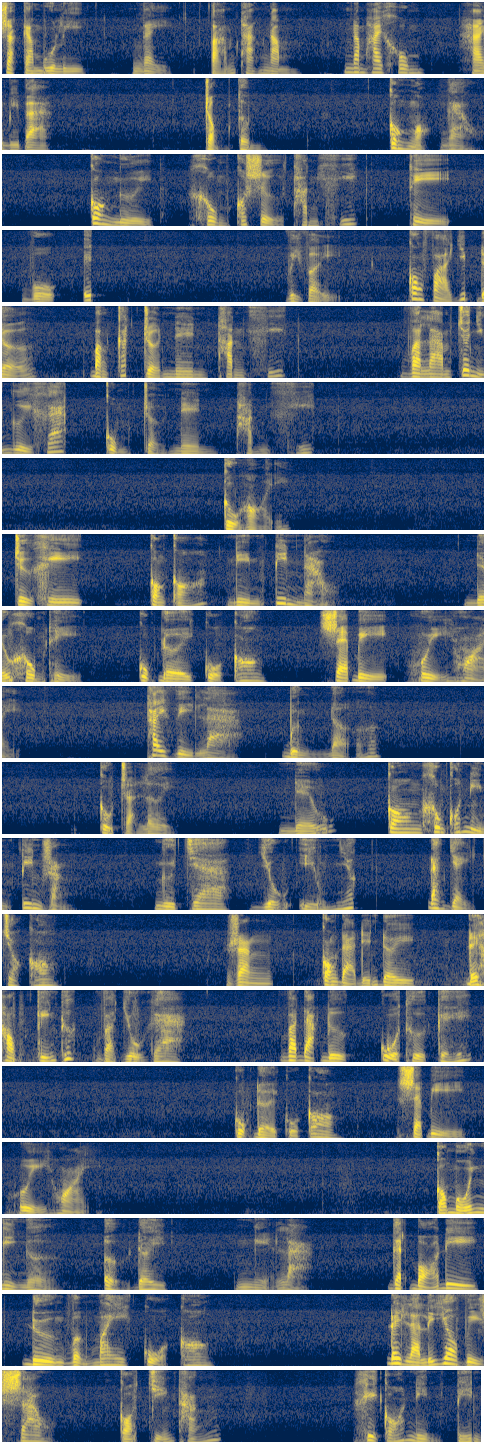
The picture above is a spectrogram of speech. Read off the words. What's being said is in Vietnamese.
Sakamuli ngày 8 tháng 5 năm 2023 Trọng tâm Con ngọt ngào Con người không có sự thanh khiết thì vô ích. Vì vậy, con phải giúp đỡ bằng cách trở nên thanh khiết và làm cho những người khác cũng trở nên thanh khiết. Câu hỏi. Trừ khi con có niềm tin nào, Nếu không thì cuộc đời của con sẽ bị hủy hoại thay vì là bừng nở? Câu trả lời, nếu con không có niềm tin rằng người cha dấu yêu nhất đang dạy cho con, rằng con đã đến đây để học kiến thức và yoga và đạt được của thừa kế. Cuộc đời của con sẽ bị hủy hoại. Có mối nghi ngờ ở đây, nghĩa là gạch bỏ đi đường vận may của con. Đây là lý do vì sao có chiến thắng khi có niềm tin.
